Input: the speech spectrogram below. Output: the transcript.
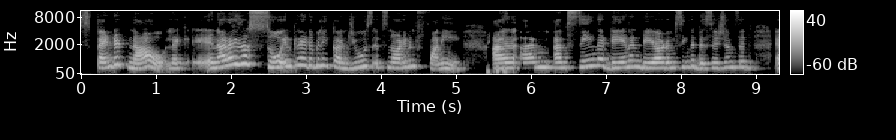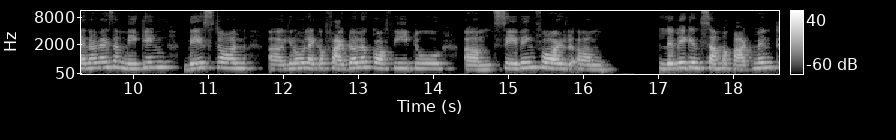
spend it now. Like nris are so incredibly kanjus it's not even funny. And i'm i'm seeing that day in and day out i'm seeing the decisions that nris are making based on uh, you know like a five dollar coffee to um, saving for um, living in some apartment.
